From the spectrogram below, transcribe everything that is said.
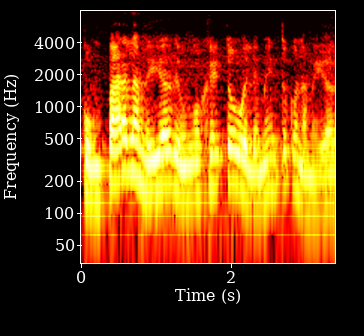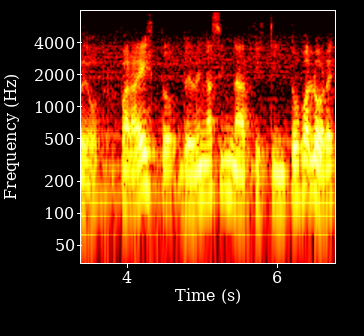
compara la medida de un objeto o elemento con la medida de otro. Para esto deben asignar distintos valores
